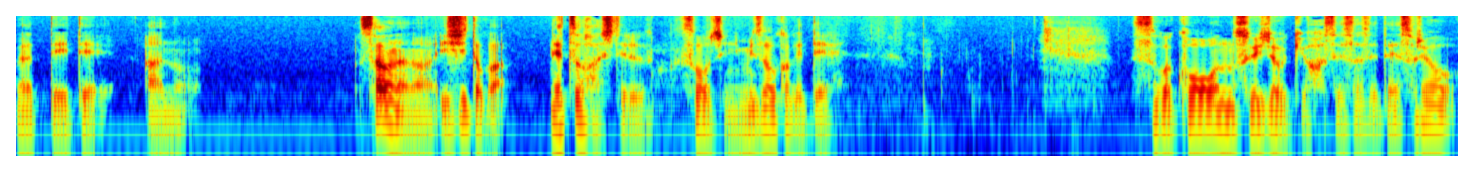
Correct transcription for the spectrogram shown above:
やっていてあのサウナの石とか熱を発してる装置に水をかけてすごい高温の水蒸気を発生させてそれを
